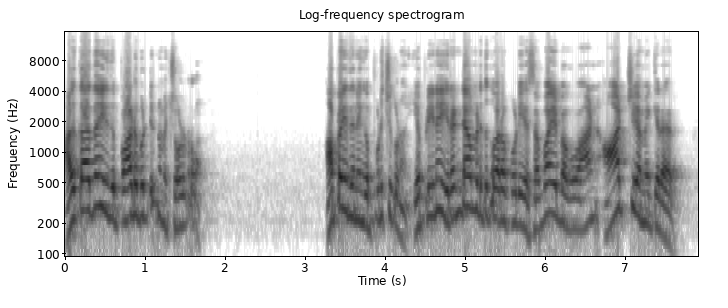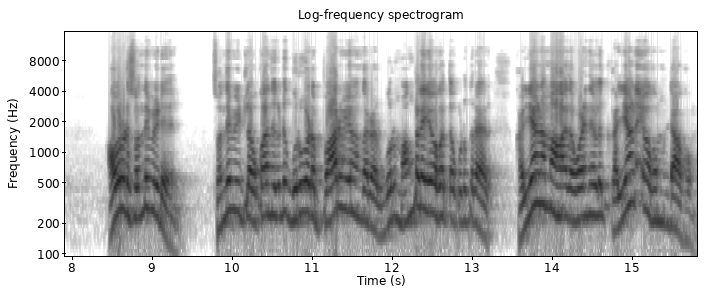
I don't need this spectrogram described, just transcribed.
அதுக்காக தான் இது பாடுபட்டு நம்ம சொல்கிறோம் அப்போ இதை நீங்கள் பிடிச்சிக்கணும். எப்படின்னா இரண்டாம் இடத்துக்கு வரக்கூடிய செவ்வாய் பகவான் ஆட்சி அமைக்கிறார். அவரோட சொந்த வீடு. சொந்த வீட்டில் உட்காந்துக்கிட்டு குருவோட பார்வையை வாங்குறார். குரு மங்கள யோகத்தை கொடுக்குறார். கல்யாணமாகாத குழந்தைகளுக்கு கல்யாண யோகம் உண்டாகும்.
